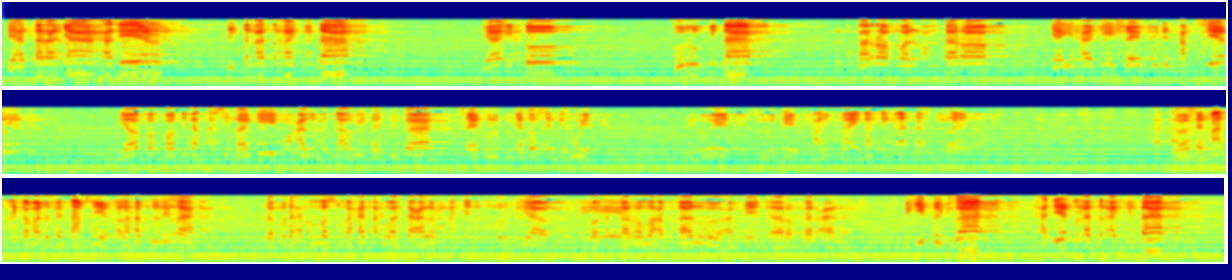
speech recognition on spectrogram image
Di antaranya hadir di tengah-tengah kita yaitu guru kita Al-Mukarram wal Muhtaram Yai Haji Syaifuddin Hamzir dia tokoh tidak asing lagi Muhalim Betawi dan juga saya dulu punya dosen di UIN. Di UIN Suludin paling baik ketika atas nilai dosen mantik sama dosen tafsir. Alhamdulillah. Mudah-mudahan Allah subhanahu wa ta'ala memanjangkan umur beliau. Wa Allah abdaluhu amin. Ya rabbal alamin. Begitu juga hadir tengah-tengah kita.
